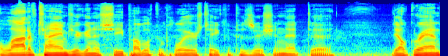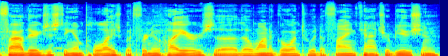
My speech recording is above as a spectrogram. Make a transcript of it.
A lot of times you're going to see public employers take the position that uh, they'll grandfather existing employees, but for new hires, uh, they'll want to go into a defined contribution.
